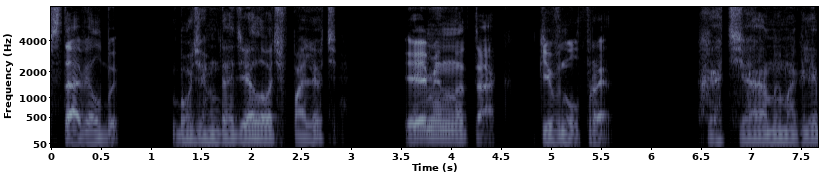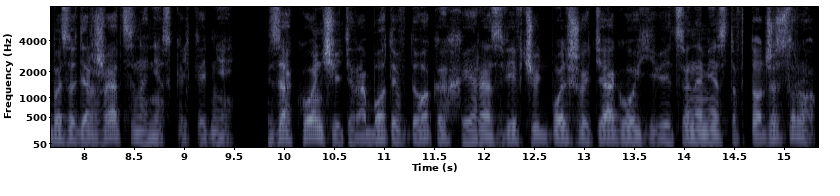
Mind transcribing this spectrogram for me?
вставил бык. «Будем доделывать в полете?» «Именно так», — кивнул Фред. «Хотя мы могли бы задержаться на несколько дней, закончить работы в доках и, развив чуть большую тягу, явиться на место в тот же срок».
